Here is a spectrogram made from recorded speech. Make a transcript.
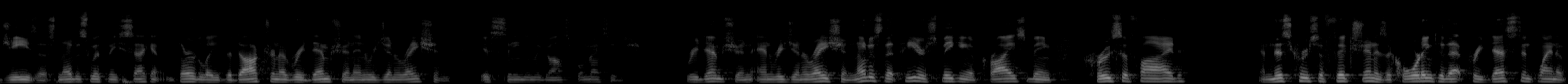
Jesus. Notice with me, second, thirdly, the doctrine of redemption and regeneration is seen in the gospel message. Redemption and regeneration. Notice that Peter, speaking of Christ being crucified, and this crucifixion is according to that predestined plan of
